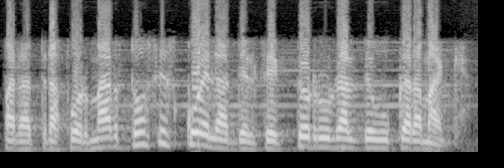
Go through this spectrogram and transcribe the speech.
para transformar dos escuelas del sector rural de Bucaramanga.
